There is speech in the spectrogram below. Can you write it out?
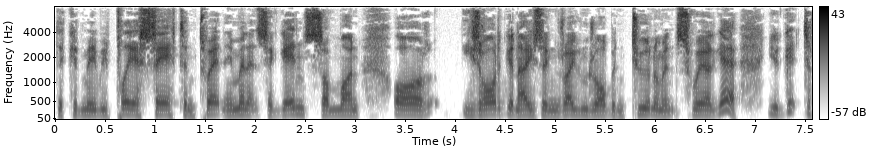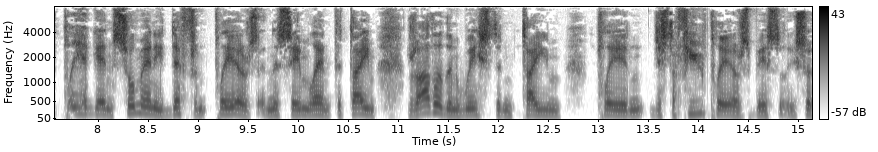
They could maybe play a set in twenty minutes against someone, or he's organising round robin tournaments where, yeah, you get to play against so many different players in the same length of time rather than wasting time playing just a few players basically. So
